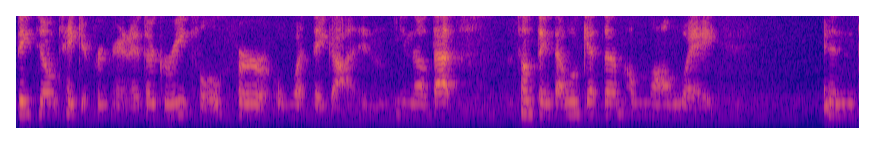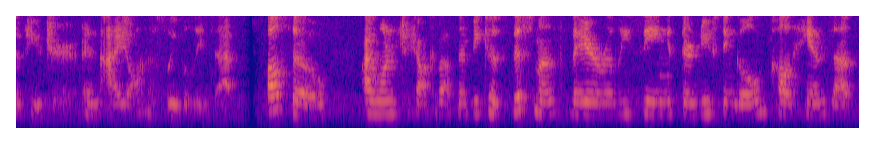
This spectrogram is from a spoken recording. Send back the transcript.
they don't take it for granted. They're grateful for what they got and you know that's something that will get them a long way in the future and I honestly believe that. Also, I wanted to talk about them because this month they are releasing their new single called Hands Up,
